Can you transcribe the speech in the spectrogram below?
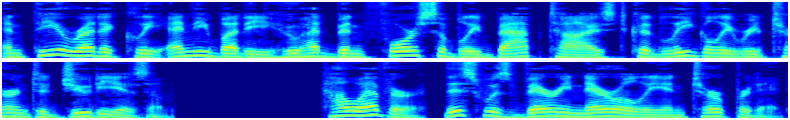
and theoretically anybody who had been forcibly baptized could legally return to Judaism. However, this was very narrowly interpreted.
